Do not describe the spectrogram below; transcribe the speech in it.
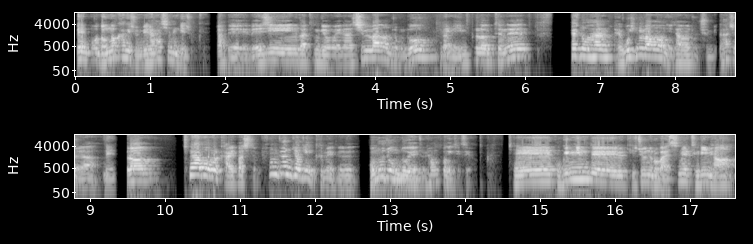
네, 뭐 넉넉하게 준비를 하시는 게 좋겠죠. 네, 레진 같은 경우에는 한 10만원 정도. 그 다음에 임플란트는 최소 한 150만원 이상은 좀 준비를 하셔야. 네. 그럼 치아보험을 가입하시는 평균적인 금액은 어느 정도에 좀 형성이 되세요? 제 고객님들 기준으로 말씀을 드리면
